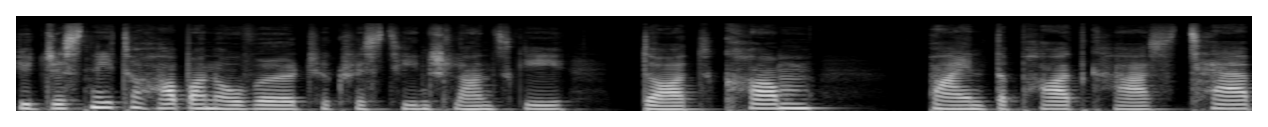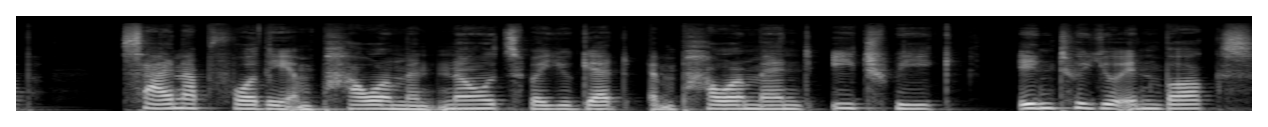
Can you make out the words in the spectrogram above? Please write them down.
you just need to hop on over to christineschlonski.com, find the podcast tab, sign up for the empowerment notes where you get empowerment each week into your inbox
